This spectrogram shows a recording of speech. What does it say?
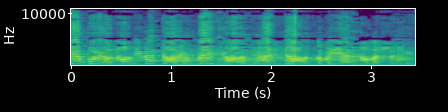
液不流通，你这脚就废掉了，你还笑，这么严重的事情。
